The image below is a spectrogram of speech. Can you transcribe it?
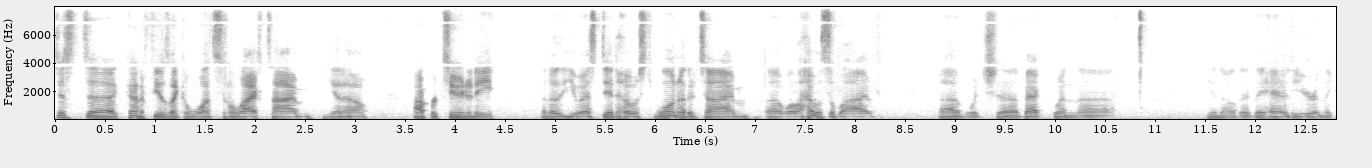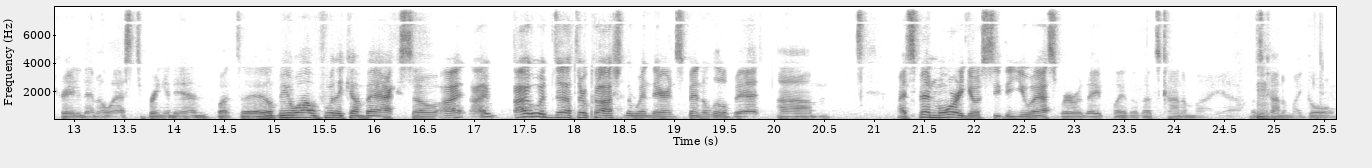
just uh, kind of feels like a once in a lifetime, you know, opportunity. I know the U.S. did host one other time uh, while I was alive, uh, which uh, back when uh, you know they, they had it here and they created MLS to bring it in. But uh, it'll be a while before they come back. So I I, I would uh, throw caution to the wind there and spend a little bit. Um, I'd spend more to go see the U.S. wherever they play though. That's kind of my uh, that's kind of my goal.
